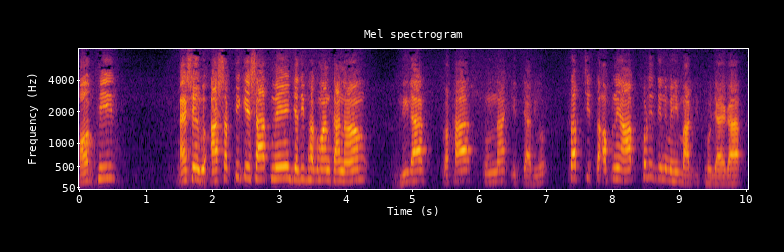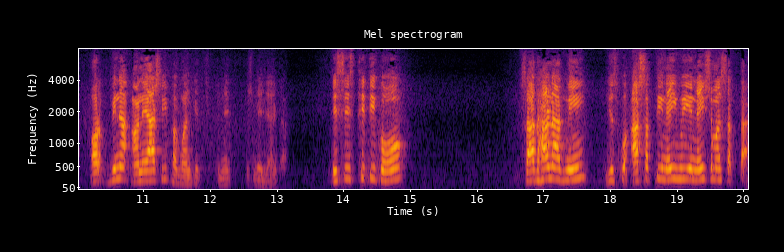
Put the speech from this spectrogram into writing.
और फिर ऐसे आसक्ति के साथ में यदि भगवान का नाम, लीला, कथा, सुनना इत्यादि हो, तब चित्त अपने आप थोड़े दिन में ही मार्जित हो जाएगा और बिना अनायास ही भगवान के चित्त में उसमें जाएगा। इस स्थिति को साधारण आदमी जिसको आसक्ति नहीं हुई है नहीं समझ सकता।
